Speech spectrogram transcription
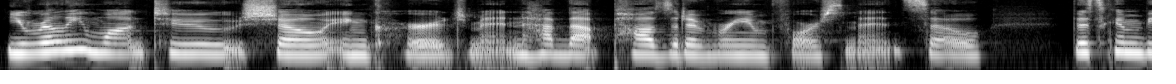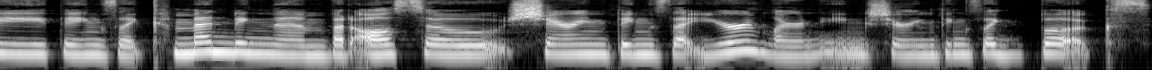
you really want to show encouragement and have that positive reinforcement. So, this can be things like commending them, but also sharing things that you're learning, sharing things like books,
